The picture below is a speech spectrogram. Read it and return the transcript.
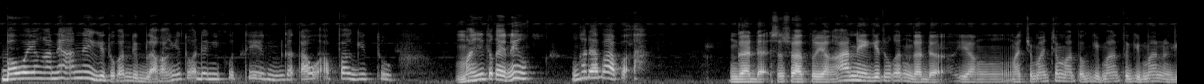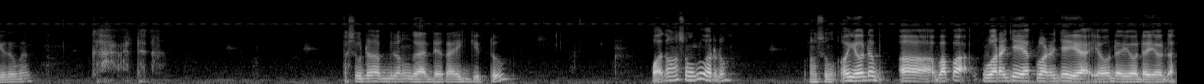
bawa yang aneh-aneh gitu kan. Di belakangnya tuh ada yang ngikutin nggak tahu apa gitu. Emaknya tuh kayak nengok nggak ada apa-apa. Nggak ada sesuatu yang aneh gitu kan. Nggak ada yang macem-macem atau gimana tuh gimana gitu kan. Nggak ada. Pas udah bilang nggak ada kayak gitu waktu langsung keluar dong langsung oh ya udah uh, bapak keluar aja ya keluar aja ya. Ya udah ya udah ya udah.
